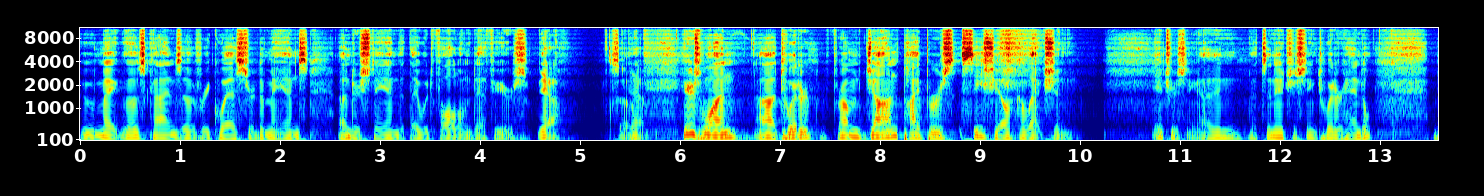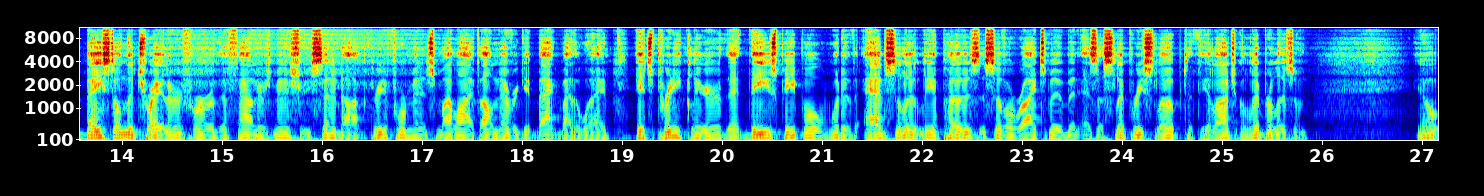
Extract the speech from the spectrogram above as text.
who make those kinds of requests or demands understand that they would fall on deaf ears. Yeah. So yeah. here's one uh, Twitter from John Piper's Seashell Collection. Interesting. I didn't. That's an interesting Twitter handle. Based on the trailer for the Founders Ministry Cinedoc, three to four minutes of my life I'll never get back, by the way, it's pretty clear that these people would have absolutely opposed the civil rights movement as a slippery slope to theological liberalism. You know,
